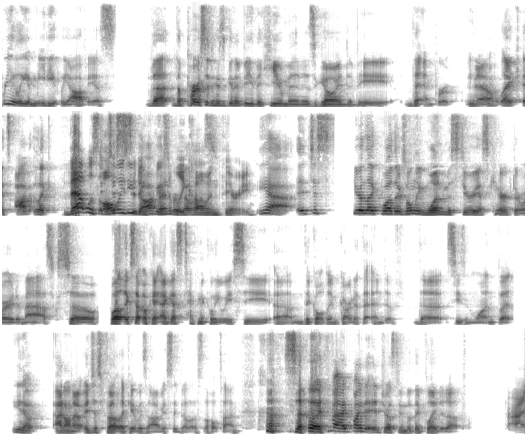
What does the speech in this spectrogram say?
really immediately obvious. that the person who's going to be the human is going to be the emperor. You know, like it's ob- like That was always an seemed obvious for incredibly common theory. yeah, it just you're like, well, there's only one mysterious character wearing a mask, so well, except okay, I guess technically we see um, the Golden Guard at the end of the season one, but you know, I don't know. It just felt like it was obviously Belos the whole time. so I find it interesting that they played it up. I,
